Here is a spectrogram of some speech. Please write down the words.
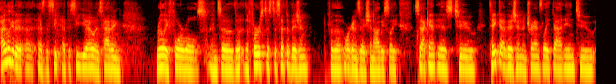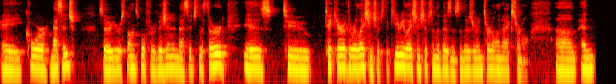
I look at it uh, as the at the CEO as having really four roles. And so the, the first is to set the vision for the organization, obviously. Second is to take that vision and translate that into a core message. So you're responsible for vision and message. The third is to take care of the relationships, the key relationships in the business, and those are internal and external. Um, and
